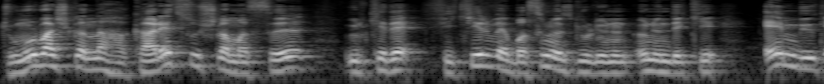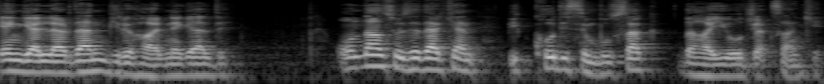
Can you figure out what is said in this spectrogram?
Cumhurbaşkanına hakaret suçlaması ülkede fikir ve basın özgürlüğünün önündeki en büyük engellerden biri haline geldi. Ondan söz ederken bir kod isim bulsak daha iyi olacak sanki.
